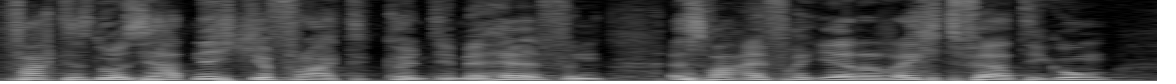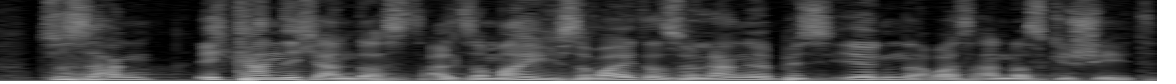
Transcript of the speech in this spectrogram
Fakt ist nur, sie hat nicht gefragt, könnt ihr mir helfen? Es war einfach ihre Rechtfertigung zu sagen, ich kann nicht anders. Also mache ich so weiter, solange bis irgendwas anders geschieht.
